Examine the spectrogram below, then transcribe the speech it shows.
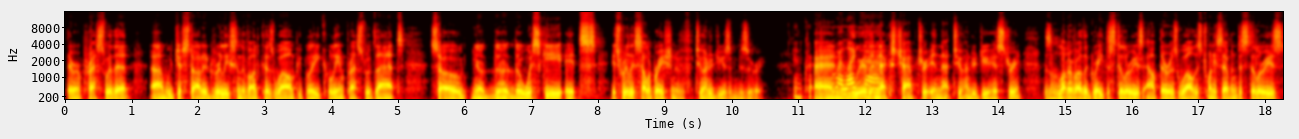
They're impressed with it. Um, we've just started releasing the vodka as well, and people are equally impressed with that. So you know the the whiskey, it's it's really a celebration of 200 years of Missouri. Incre- oh, And oh, like we're that. the next chapter in that 200 year history. There's a lot of other great distilleries out there as well. There's 27 distilleries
